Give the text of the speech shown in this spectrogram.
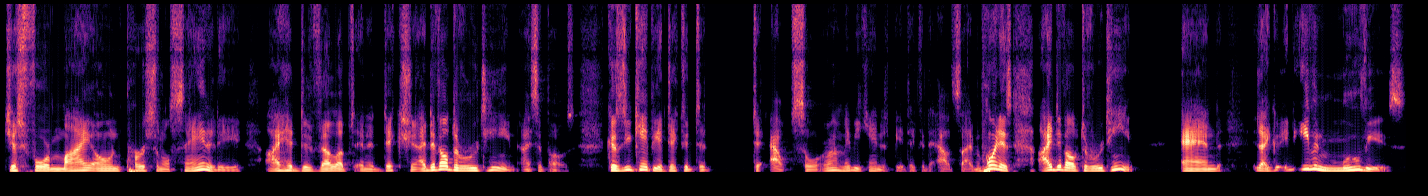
just for my own personal sanity, I had developed an addiction. I developed a routine, I suppose, because you can't be addicted to to outsource. Well, maybe you can just be addicted to outside. The point is, I developed a routine, and like even movies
